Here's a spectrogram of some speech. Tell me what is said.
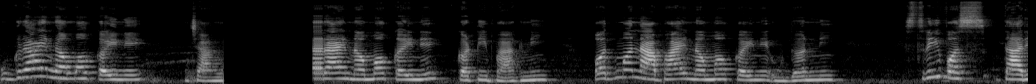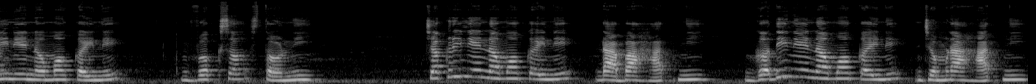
ઉગ્રાય નમ કહીને જાંગરાય નમ કહીને કટિભાગની, પદ્મનાભાય નમ કહીને ઉદરની શ્રીવસધારીને નમ કહીને વૃક્ષ સ્થળની ચક્રીને નમ કહીને ડાબા હાથની, ગદીને નમ કહીને જમણા હાથની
